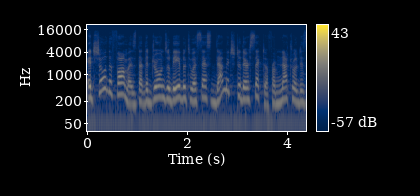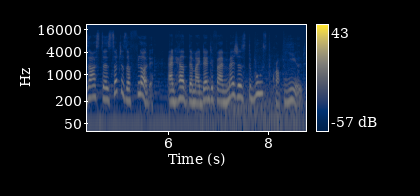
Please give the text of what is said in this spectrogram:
It showed the farmers that the drones will be able to assess damage to their sector from natural disasters such as a flood and help them identify measures to boost crop yield.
